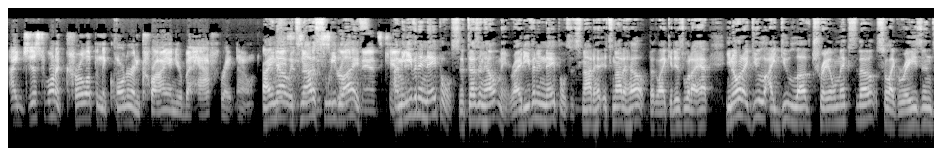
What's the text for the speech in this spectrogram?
I just want to curl up in the corner and cry on your behalf right now. I know Raisins it's not a sweet life. I mean, even in Naples, it doesn't help me, right? Even in Naples, it's not a, it's not a help, but like it is what I have. You know what I do? I do love trail mix though. So like raisins,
